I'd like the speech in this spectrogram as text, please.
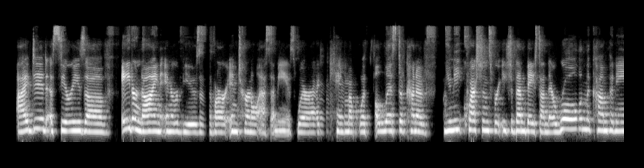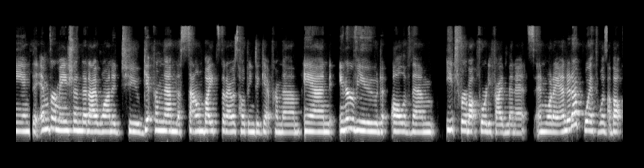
I did a series of eight or nine interviews of our internal SMEs where I came up with a list of kind of unique questions for each of them based on their role in the company and the information that I wanted to get from them, the sound bites that I was hoping to get from them, and interviewed all of them each for about 45 minutes. And what I ended up with was about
